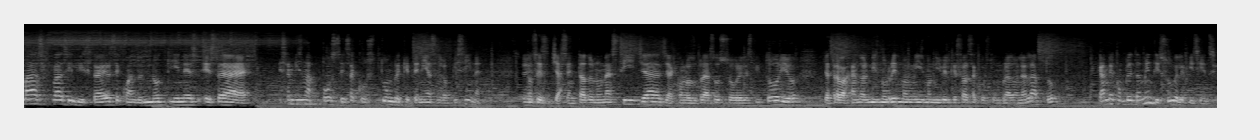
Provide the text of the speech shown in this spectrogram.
más fácil distraerse cuando no tienes esa, esa misma pose, esa costumbre que tenías en la oficina. Entonces, ya sentado en una silla, ya con los brazos sobre el escritorio, ya trabajando al mismo ritmo, al mismo nivel que estabas acostumbrado en la laptop, cambia completamente y sube la eficiencia.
